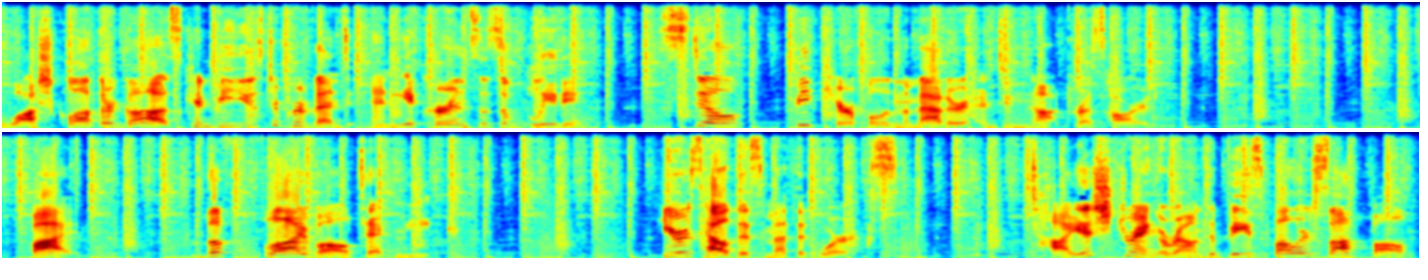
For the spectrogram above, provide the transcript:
washcloth or gauze can be used to prevent any occurrences of bleeding. Still, be careful in the matter and do not press hard. 5. The fly ball technique. Here's how this method works tie a string around a baseball or softball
